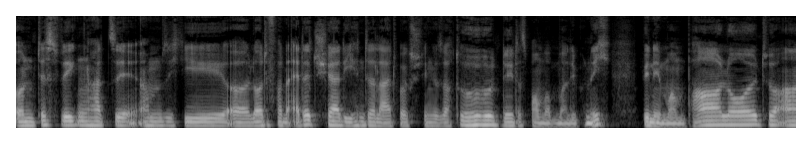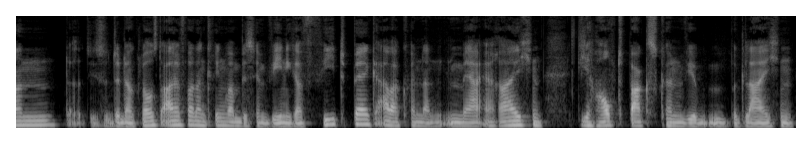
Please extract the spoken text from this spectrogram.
und deswegen hat sie, haben sich die äh, Leute von EditShare, die hinter Lightworks stehen, gesagt, oh, nee, das machen wir mal lieber nicht. Wir nehmen mal ein paar Leute an, die sind in der Closed Alpha, dann kriegen wir ein bisschen weniger Feedback, aber können dann mehr erreichen. Die Hauptbugs können wir begleichen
